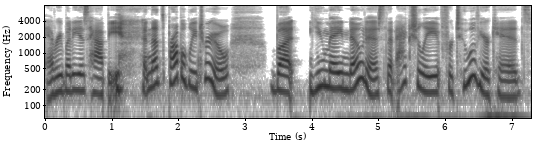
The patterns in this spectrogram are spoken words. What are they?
everybody is happy. And that's probably true. But you may notice that actually, for two of your kids,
